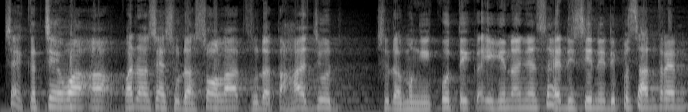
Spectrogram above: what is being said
Saya kecewa, padahal saya sudah sholat, sudah tahajud, sudah mengikuti keinginannya saya di sini di pesantren.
